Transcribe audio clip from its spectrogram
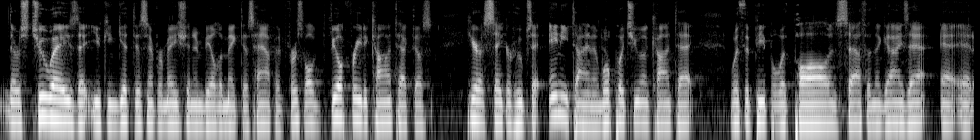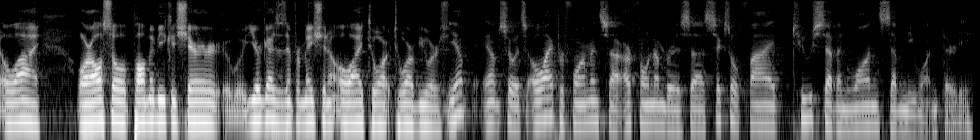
there's two ways that you can get this information and be able to make this happen. First of all, feel free to contact us here at Sacred Hoops at any time, and we'll put you in contact with the people, with Paul and Seth and the guys at, at, at OI. Or also, Paul, maybe you could share your guys' information at OI to our to our viewers. Yep. Yep. So it's OI Performance. Our, our phone number is uh, 605 271 7130.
